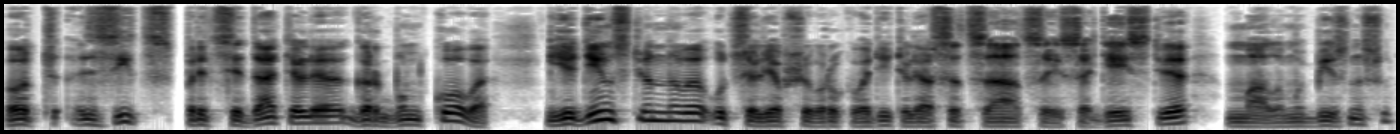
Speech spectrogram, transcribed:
от ЗИЦ-председателя Горбункова, единственного уцелевшего руководителя Ассоциации содействия малому бизнесу.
